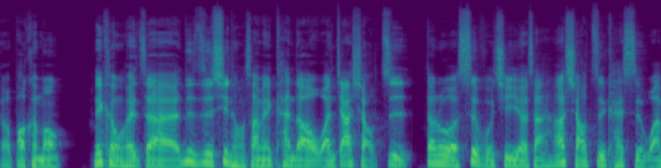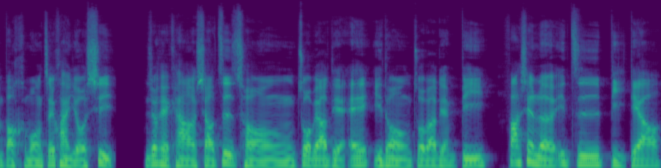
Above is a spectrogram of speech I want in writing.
呃宝可梦，你可能会在日志系统上面看到玩家小智登录了伺服器一二三，然后小智开始玩宝可梦这款游戏，你就可以看到小智从坐标点 A 移动坐标点 B，发现了一只比雕。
